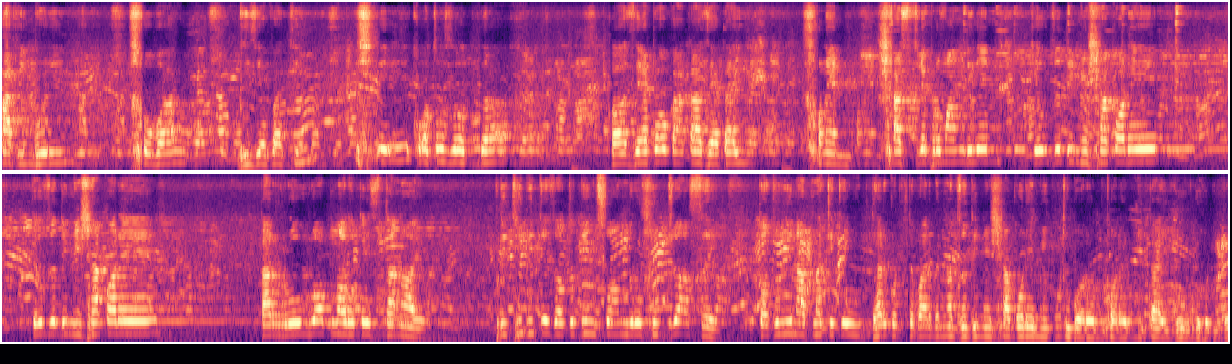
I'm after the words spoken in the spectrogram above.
হাকিম বুড়ি শোভা ভিজে পাতি সে কত যোদ্ধা জ্যাঠো কাকা জ্যাঠাই শোনেন শাস্ত্রে প্রমাণ দিলেন কেউ যদি নেশা করে কেউ যদি নেশা করে তার রৌরব নরকে স্থান হয়। পৃথিবীতে যতদিন চন্দ্র, সূর্য আছে, ততদিন আপনাকে কেউ উদ্ধার করতে পারবেন না যদি নেশা করে মৃত্যুবরণ করেন তাই গৌর হরিব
